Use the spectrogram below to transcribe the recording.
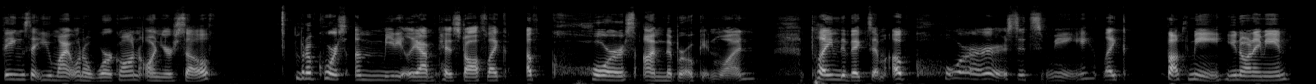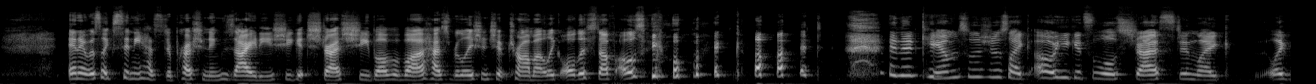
things that you might want to work on on yourself. But of course, immediately I'm pissed off. Like, of course I'm the broken one. Playing the victim. Of course it's me. Like, fuck me. You know what I mean? And it was like Sydney has depression, anxiety, she gets stressed, she blah blah blah, has relationship trauma, like all this stuff. I was like, oh my god. And then Cam's was just like, oh, he gets a little stressed and like like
